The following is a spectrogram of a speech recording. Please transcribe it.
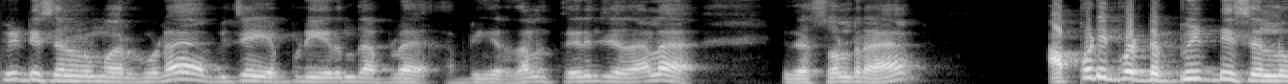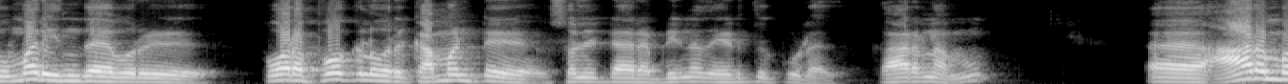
பிடி செல்வகுமார் கூட விஜய் எப்படி இருந்தாப்ல? அப்படிங்கிறதால தெரிஞ்சதால இதை சொல்கிறேன் அப்படிப்பட்ட பிடி செல்வகுமார் இந்த ஒரு போகிற போக்கில் ஒரு கமெண்ட்டு சொல்லிட்டார் அப்படின்னு அதை எடுத்துக்கூடாது காரணம் ஆரம்ப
